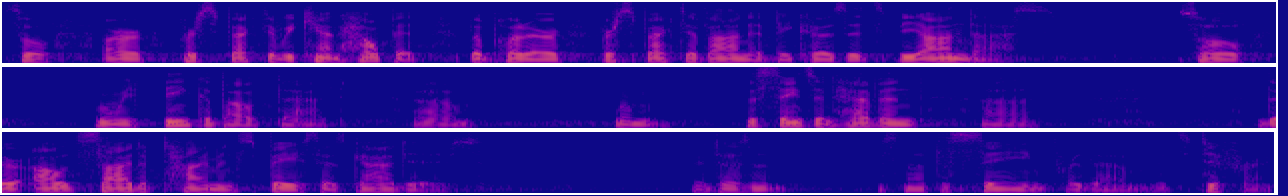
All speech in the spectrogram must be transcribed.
So, our perspective, we can't help it but put our perspective on it because it's beyond us. So, when we think about that, um, when the saints in heaven, uh, they're outside of time and space as God is. It doesn't, it's not the same for them, it's different.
